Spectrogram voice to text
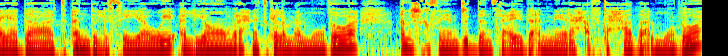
عيادات أندلسية. واليوم راح نتكلم عن موضوع أنا شخصيا جدا سعيدة أني راح أفتح هذا الموضوع.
